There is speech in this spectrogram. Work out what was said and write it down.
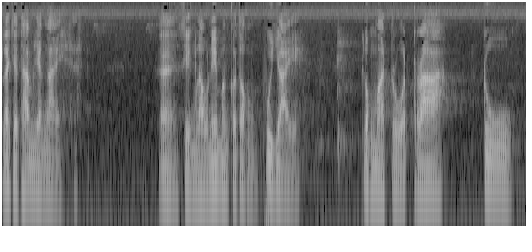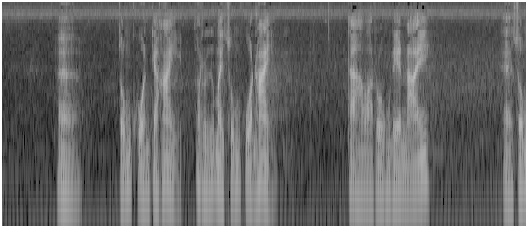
แล้วจะทำยังไง สิ่งเหล่านี้มันก็ต้องผู้ใหญ่ลงมาตรวจตราดูสมควรจะให้ หรือไม่สมควรให้ ถ้าว่าโรงเรียนไหนสม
